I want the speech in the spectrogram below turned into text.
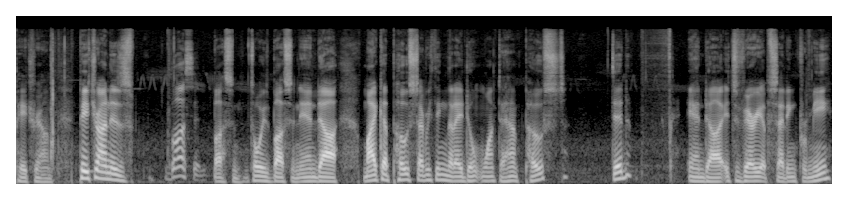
Patreon. Patreon is Bussin'. bussin'. It's always bussin'. And uh, Micah posts everything that I don't want to have posted. And uh, it's very upsetting for me.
